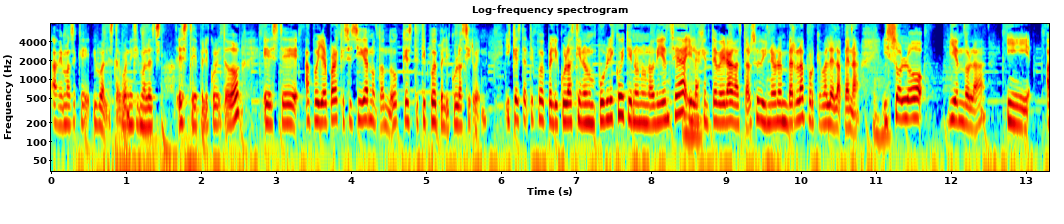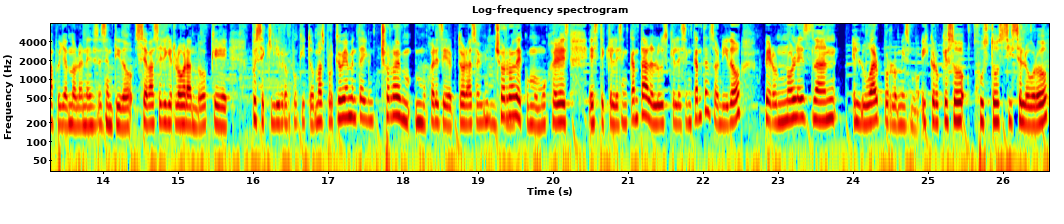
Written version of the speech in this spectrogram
además de que igual está buenísima la este, película y todo, este, apoyar para que se siga notando que este tipo de películas sirven y que este tipo de películas tienen un público y tienen una audiencia y la gente va a ir a gastar su dinero en verla porque vale la pena. Y solo viéndola y apoyándola en ese sentido, se va a seguir logrando que pues se equilibre un poquito más, porque obviamente hay un chorro de mujeres directoras, hay un chorro de como mujeres este que les encanta la luz, que les encanta el sonido, pero no les dan el lugar por lo mismo. Y creo que eso justo sí se logró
